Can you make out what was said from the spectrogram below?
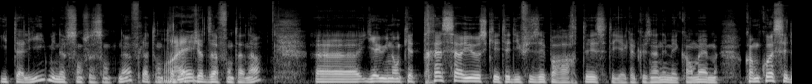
Italie, 1969, l'attentat Ouais. de Piazza Fontana. Euh, Il y a eu une enquête très sérieuse qui a été diffusée par Arte, c'était il y a quelques années, mais quand même, comme quoi il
